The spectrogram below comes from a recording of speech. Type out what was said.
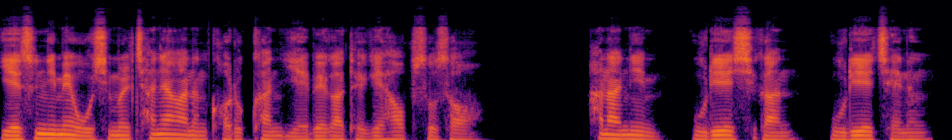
예수님의 오심을 찬양하는 거룩한 예배가 되게 하옵소서. 하나님, 우리의 시간, 우리의 재능,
